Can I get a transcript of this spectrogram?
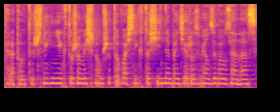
terapeutycznych i niektórzy myślą, że to właśnie ktoś inny będzie rozwiązywał za nas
